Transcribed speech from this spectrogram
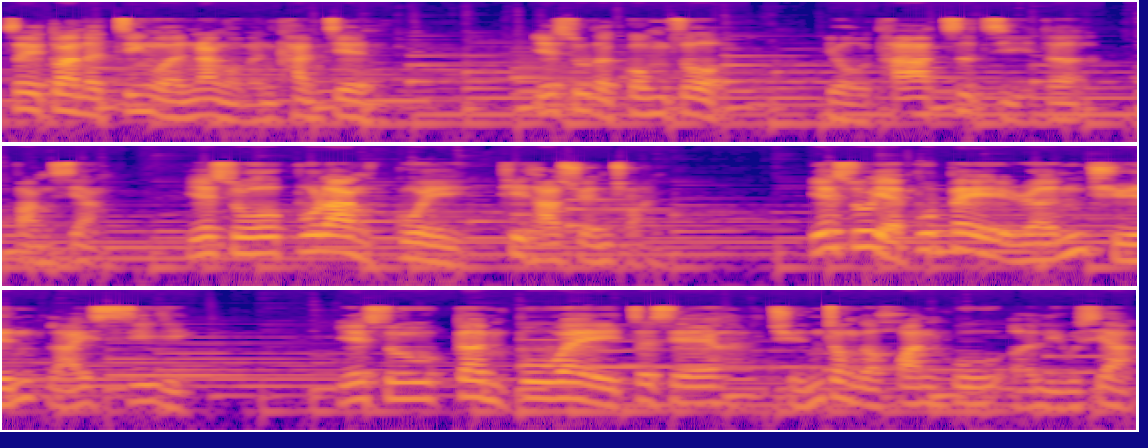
这一段的经文让我们看见，耶稣的工作有他自己的方向。耶稣不让鬼替他宣传，耶稣也不被人群来吸引，耶稣更不为这些群众的欢呼而留下。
